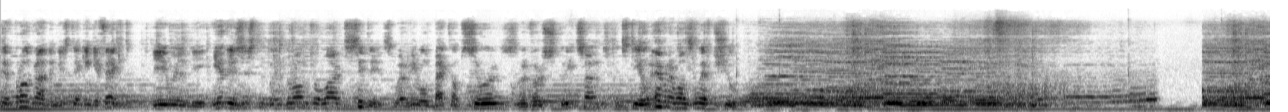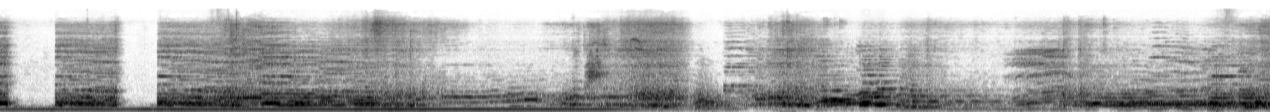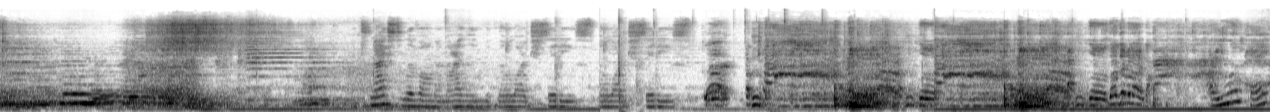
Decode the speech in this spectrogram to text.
Destructive programming is taking effect. He will be irresistibly drawn to large cities where he will back up sewers, reverse street signs, and steal everyone's left shoe. Nice to live on an island with no large cities. No large cities. Are you okay?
